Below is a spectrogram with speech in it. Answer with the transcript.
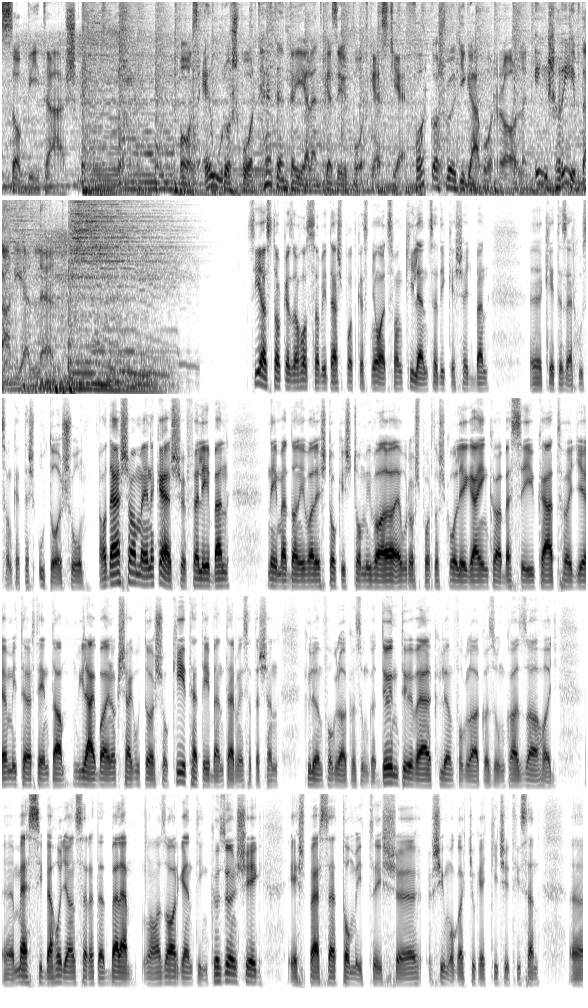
Hosszabbítás. Az Eurosport hetente jelentkező podcastje Farkasvölgyi Gáborral és Rév Dániellel. Sziasztok, ez a Hosszabbítás Podcast 89. és egyben 2022-es utolsó adása, amelynek első felében Német Danival és Tokis Tomival, eurosportos kollégáinkkal beszéljük át, hogy mi történt a világbajnokság utolsó két hetében. Természetesen külön foglalkozunk a döntővel, külön foglalkozunk azzal, hogy Messibe hogyan szeretett bele az argentin közönség, és persze Tomit is simogatjuk egy kicsit, hiszen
